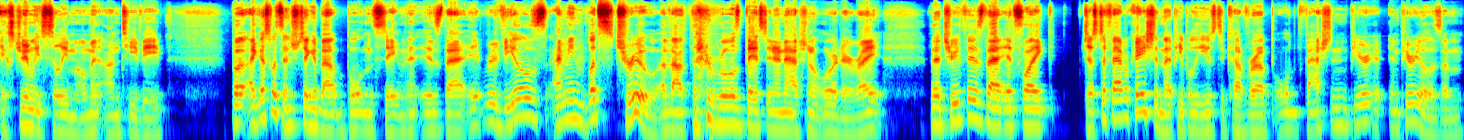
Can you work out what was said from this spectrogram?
extremely silly moment on TV. But I guess what's interesting about Bolton's statement is that it reveals, I mean, what's true about the rules based international order, right? The truth is that it's like just a fabrication that people use to cover up old fashioned imperialism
